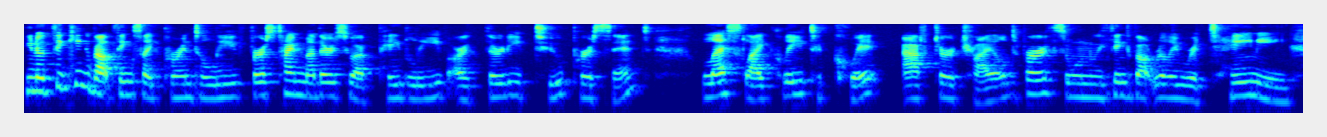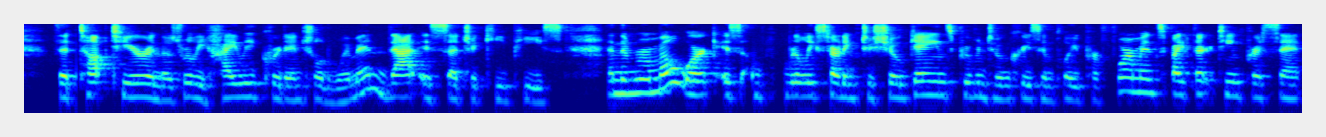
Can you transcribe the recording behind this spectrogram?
You know, thinking about things like parental leave, first time mothers who have paid leave are 32% less likely to quit after childbirth. So when we think about really retaining the top tier and those really highly credentialed women, that is such a key piece. And then remote work is really starting to show gains, proven to increase employee performance by 13%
